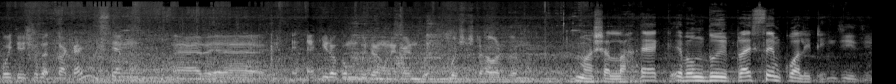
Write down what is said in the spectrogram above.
পঁয়ত্রিশ হাজার টাকায়। সেম একই রকম দুইটার মনে করেন বৈশিষ্ট্য হওয়ার জন্য। মাশাল্লাহ এক এবং দুই প্রায় সেম কোয়ালিটি। জি জি।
